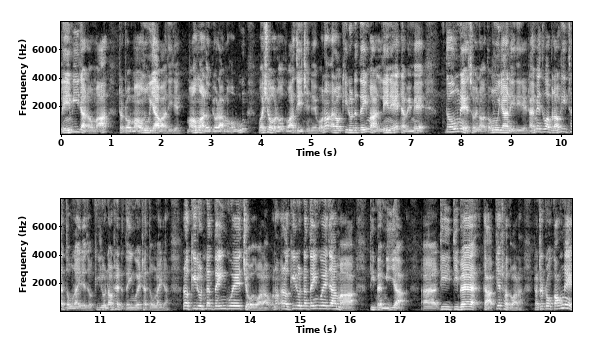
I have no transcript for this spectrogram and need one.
လင်းပြီးတာတော့မှတော်တော်မောင်းလို့ရပါသေးတယ်မောင်းပါလို့ပြောတာမဟုတ်ဘူး workshop တော့သွားစီချင်တယ်ပေါ့နော်အဲ့တော့ကီလို3သိန်းမှာလင်းတယ်ဒါပေမဲ့ သုံးတယ်ဆိုရင်တော့သုံးလို့ရနေသေးတယ်ဒါပေမဲ့ तू ကဘယ်လောက်ထိထပ်သုံးလိုက်လဲဆိုကီလိုနောက်ထပ်3သိန်းခွဲထပ်သုံးလိုက်တာအဲ့တော့ကီလို2သိန်းခွဲကျော်သွားတာပေါ့နော်အဲ့တော့ကီလို2သိန်းခွဲကြားမှာဒီဘက်မီးကအာဒီဒီဘက်ကပြတ်ထွက်သွားတာဒါတော်တော်ကောင်းတဲ့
